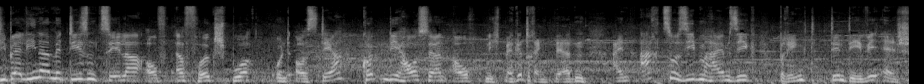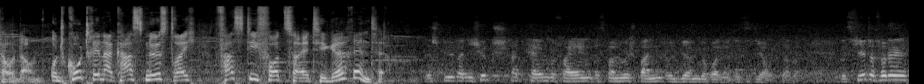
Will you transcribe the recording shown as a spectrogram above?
Die Berliner mit diesem Zähler auf Erfolgsspur und aus der konnten die Hausherren auch nicht mehr gedrängt werden. Ein 8 zu 7 Heimsieg bringt den DWL-Showdown. Und Co-Trainer Carsten Österreich fasst die vorzeitige Rente. Das Spiel war nicht hübsch, hat keinem gefallen, es war nur spannend und wir haben gewonnen. Das ist die Hauptsache. Das vierte Viertel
